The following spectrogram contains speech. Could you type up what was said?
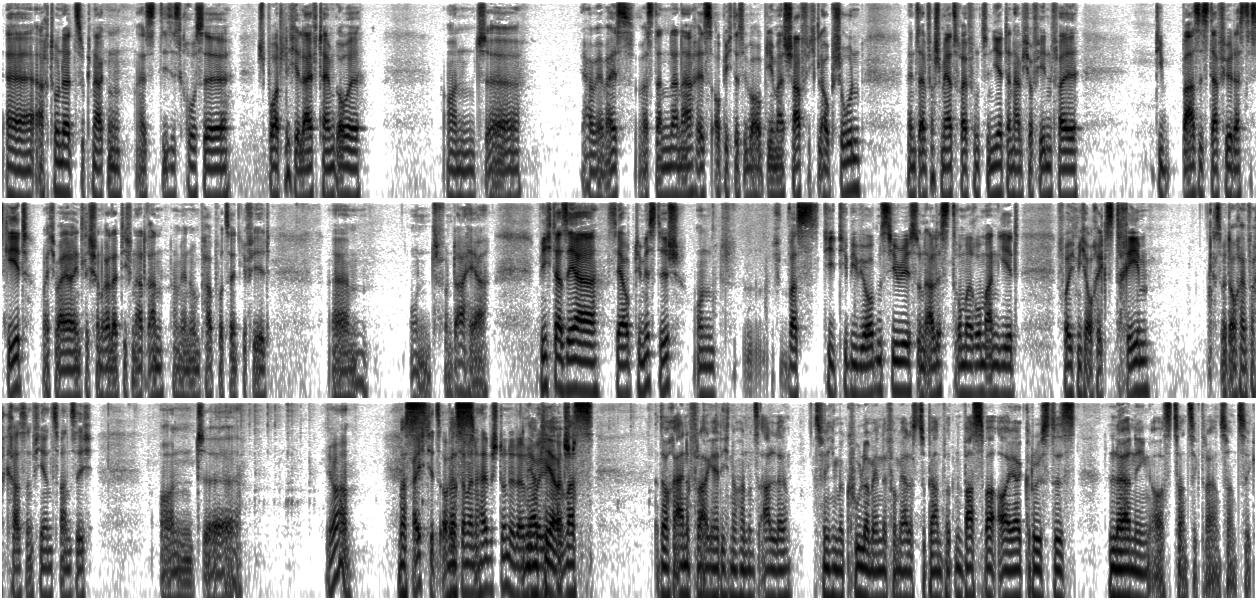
äh, 800 zu knacken als dieses große sportliche Lifetime-Goal. Und äh, ja, wer weiß, was dann danach ist, ob ich das überhaupt jemals schaffe. Ich glaube schon. Wenn es einfach schmerzfrei funktioniert, dann habe ich auf jeden Fall die Basis dafür, dass das geht. Weil ich war ja eigentlich schon relativ nah dran, haben ja nur ein paar Prozent gefehlt. Ähm, und von daher bin ich da sehr, sehr optimistisch. Und was die TBB Open Series und alles drumherum angeht, freue ich mich auch extrem. Es wird auch einfach krass in 24. Und äh, ja, Was, reicht jetzt auch. Was, jetzt haben wir eine halbe Stunde darüber ja, okay, gequatscht. was. Doch, eine Frage hätte ich noch an uns alle. Das finde ich immer cool am Ende vom Jahr, das zu beantworten. Was war euer größtes Learning aus 2023?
